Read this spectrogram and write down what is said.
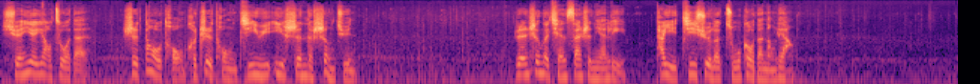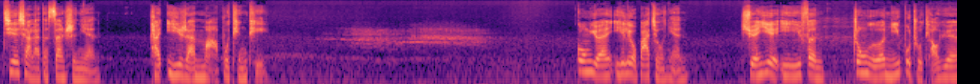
玄烨要做的，是道统和志统集于一身的圣君。人生的前三十年里，他已积蓄了足够的能量。接下来的三十年，他依然马不停蹄。公元一六八九年，玄烨以一份《中俄尼布楚条约》，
